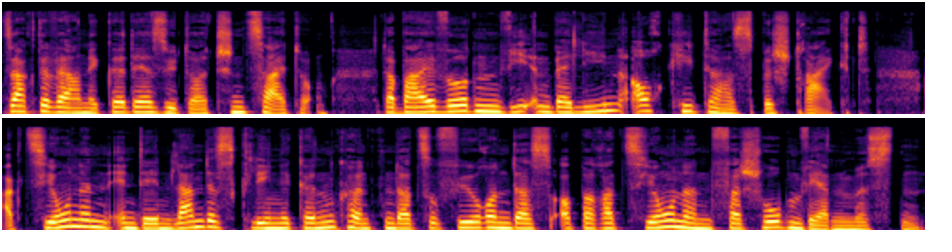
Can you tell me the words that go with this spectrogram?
sagte Wernicke der Süddeutschen Zeitung. Dabei würden wie in Berlin auch Kitas bestreikt. Aktionen in den Landeskliniken könnten dazu führen, dass Operationen verschoben werden müssten.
